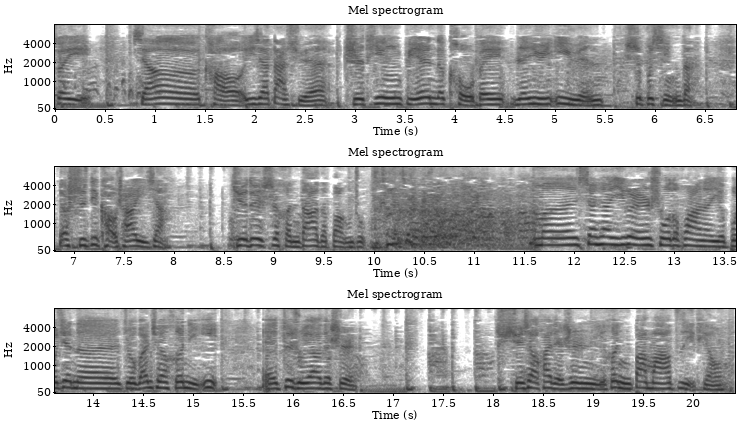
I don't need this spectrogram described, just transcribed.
所以，想要考一家大学，只听别人的口碑、人云亦云是不行的，要实际考察一下。绝对是很大的帮助。那么香香一个人说的话呢，也不见得就完全合你意。呃，最主要的是，学校还得是你和你爸妈自己挑。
